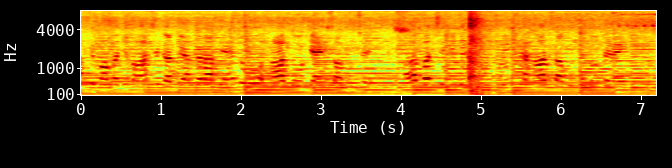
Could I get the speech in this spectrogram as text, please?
आपके पापा जी बाहर से घर के अंदर आते हैं तो वो हाथ धो के आए साबुन से। आप बच्चे भी बीच में हाथ साबुन से धोते रहें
